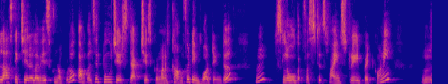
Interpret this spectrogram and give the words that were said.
ప్లాస్టిక్ చైర్ అలా వేసుకున్నప్పుడు కంపల్సరీ టూ చైర్స్ స్టాక్ చేసుకోండి. మనకి కంఫర్ట్ ఇంపార్టెంట్ స్లోగా ఫస్ట్ స్పైన్ స్ట్రైట్ పెట్టుకొని hmm,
